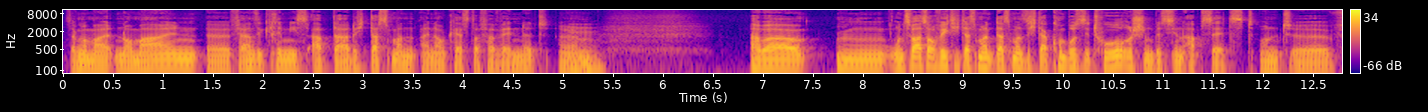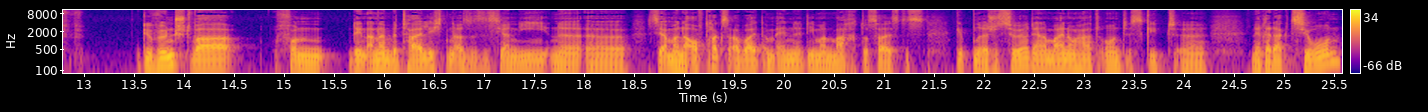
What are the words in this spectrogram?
sagen wir mal, normalen äh, Fernsehkrimis ab, dadurch, dass man ein Orchester verwendet. Ähm, mhm. Aber und zwar ist auch wichtig, dass man, dass man sich da kompositorisch ein bisschen absetzt. Und äh, gewünscht war von den anderen Beteiligten, also es ist ja nie eine, äh, ist ja immer eine Auftragsarbeit am Ende, die man macht. Das heißt, es gibt einen Regisseur, der eine Meinung hat, und es gibt äh, eine Redaktion.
